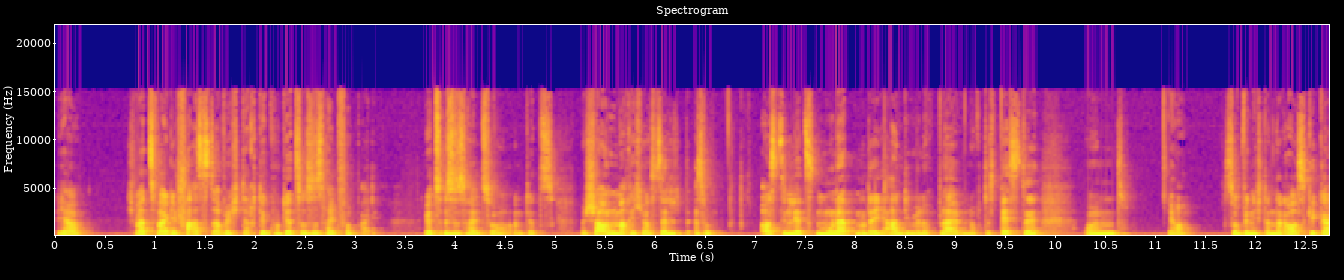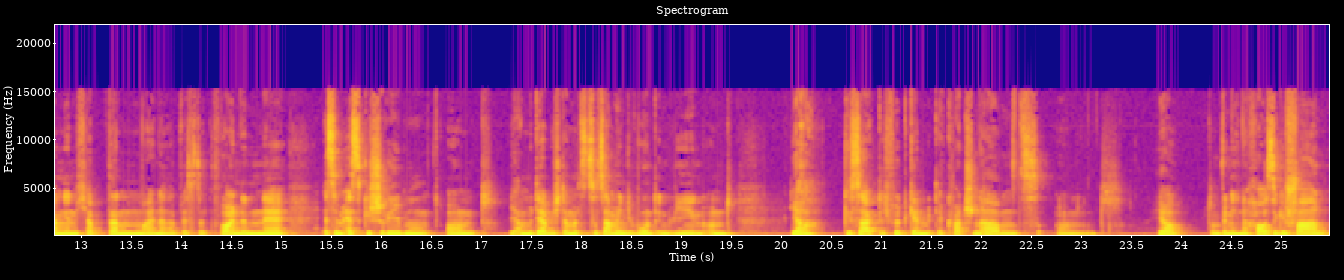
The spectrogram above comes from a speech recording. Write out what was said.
ja, ich war zwar gefasst, aber ich dachte, gut, jetzt ist es halt vorbei. Jetzt ist es halt so. Und jetzt mal schauen, mache ich aus der, also aus den letzten Monaten oder Jahren, die mir noch bleiben, noch das Beste. Und ja, so bin ich dann da rausgegangen. Ich habe dann meiner besten Freundin eine SMS geschrieben und ja, mit der habe ich damals zusammen gewohnt in Wien und ja, gesagt, ich würde gerne mit ihr quatschen abends und ja, dann bin ich nach Hause gefahren,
